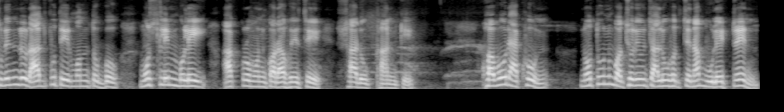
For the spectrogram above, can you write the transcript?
সুরেন্দ্র রাজপুতের মন্তব্য মুসলিম বলেই আক্রমণ করা হয়েছে শাহরুখ খানকে। খবর এখন, নতুন বছরেও চালু হচ্ছে না বুলেট ট্রেন।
